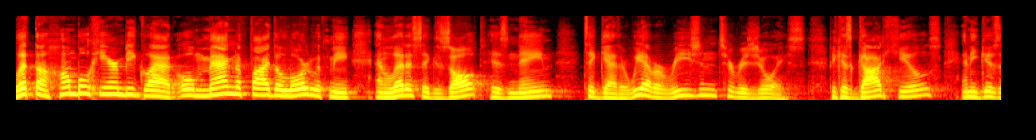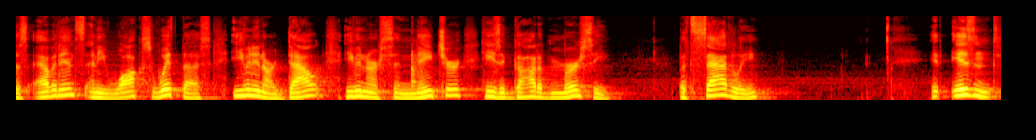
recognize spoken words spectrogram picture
Let the humble hear and be glad. Oh, magnify the Lord with me, and let us exalt his name together. We have a reason to rejoice because God heals and He gives us evidence and He walks with us even in our doubt, even in our sin nature. He's a God of mercy. But sadly, it isn't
